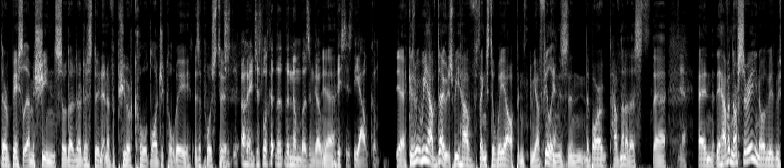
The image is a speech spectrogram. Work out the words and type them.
they're basically a machine, so they're they're just doing it in a pure cold logical way, as opposed to Just, okay, just look at the, the numbers and go, Yeah. this is the outcome. yeah, because we, we have doubts, we have things to weigh up, and we have feelings, and the Borg have none of this. Uh, Yeah. And they have a nursery, you know, we, we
